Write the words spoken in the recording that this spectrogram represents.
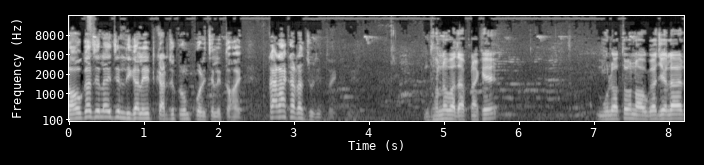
নওগাঁ জেলায় যে লিগাল এইড কার্যক্রম পরিচালিত হয় কারা কারা জড়িত এখানে? ধন্যবাদ আপনাকে। মূলত নওগাঁ জেলার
